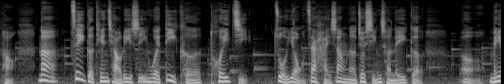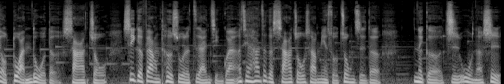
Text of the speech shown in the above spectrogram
哈。那这个天桥力是因为地壳推挤作用，在海上呢就形成了一个。呃，没有段落的沙洲是一个非常特殊的自然景观，而且它这个沙洲上面所种植的那个植物呢是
